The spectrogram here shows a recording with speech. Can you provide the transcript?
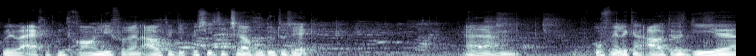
willen we eigenlijk niet gewoon liever een auto die precies hetzelfde doet als ik? Um, of wil ik een auto die, uh,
